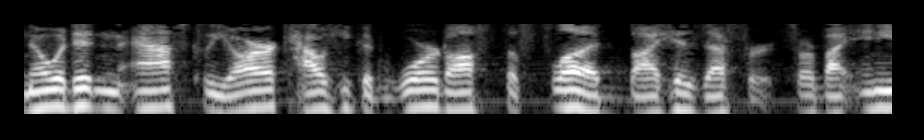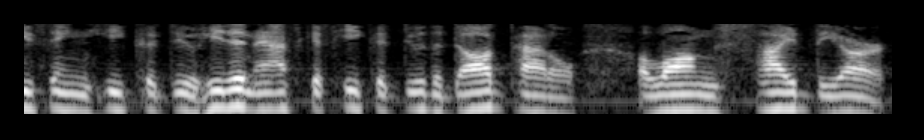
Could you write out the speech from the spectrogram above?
Noah didn't ask the ark how he could ward off the flood by his efforts or by anything he could do. He didn't ask if he could do the dog paddle alongside the ark.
